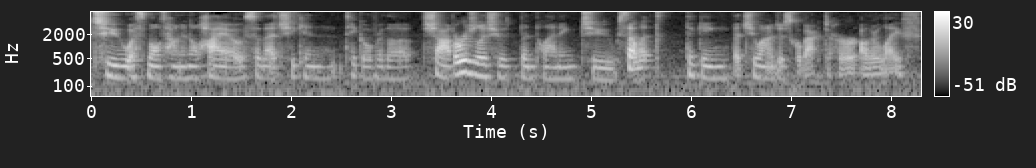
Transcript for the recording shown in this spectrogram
to a small town in Ohio so that she can take over the shop. Originally, she was been planning to sell it thinking that she wanted to just go back to her other life.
